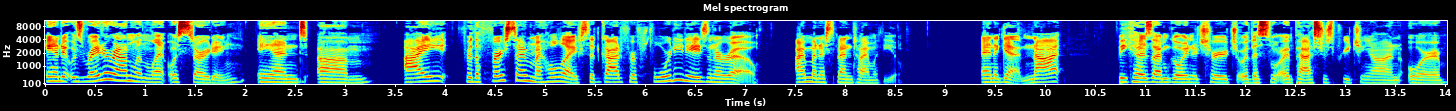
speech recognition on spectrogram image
And it was right around when Lent was starting. And um, I, for the first time in my whole life, said, God, for 40 days in a row, I'm going to spend time with you. And again, not because I'm going to church or this is what my pastor's preaching on or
